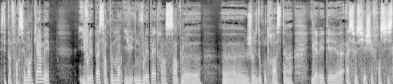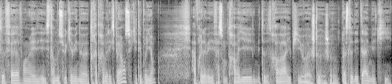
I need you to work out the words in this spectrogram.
c'était pas forcément le cas, mais il voulait pas simplement, il ne voulait pas être un simple euh, juriste de contrat. Il avait été euh, associé chez Francis Lefebvre hein, et c'est un monsieur qui avait une très très belle expérience et qui était brillant. Après, il avait des façons de travailler, des méthodes de travail, et puis je, passe le détail, mais qui,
